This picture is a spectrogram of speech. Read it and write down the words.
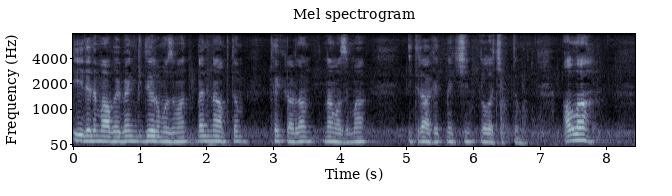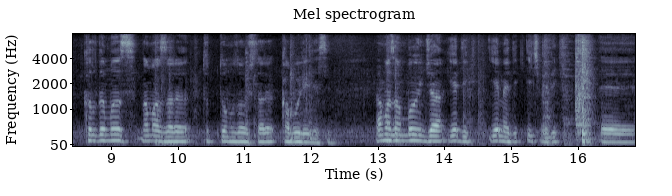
İyi dedim abi ben gidiyorum o zaman. Ben ne yaptım? Tekrardan namazıma itirak etmek için yola çıktım. Allah kıldığımız namazları, tuttuğumuz oruçları kabul eylesin. Ramazan boyunca yedik, yemedik, içmedik. Ee,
